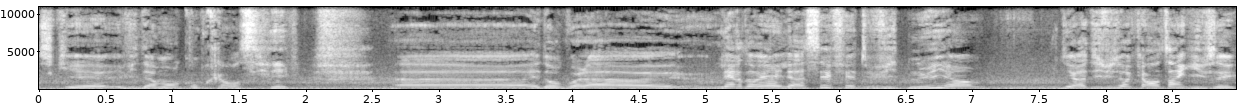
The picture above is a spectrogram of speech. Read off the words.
ce qui est évidemment compréhensible. et donc voilà, l'air de rien, il est assez fait de vite nuit. Hein. Je veux dire, à 18h45, il faisait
